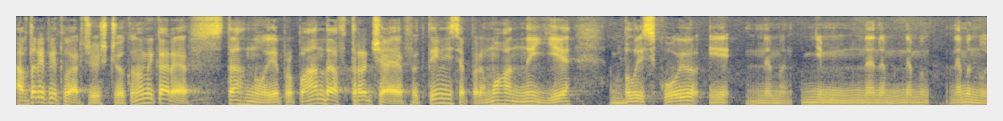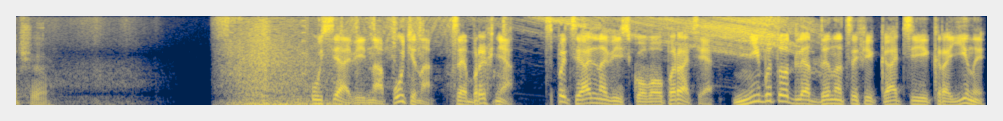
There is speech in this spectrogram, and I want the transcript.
Автори підтверджують, що економіка РФ стагнує, пропаганда втрачає ефективність, а перемога не є близькою і неминучою. Уся війна Путіна це брехня, спеціальна військова операція, нібито для денацифікації країни,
